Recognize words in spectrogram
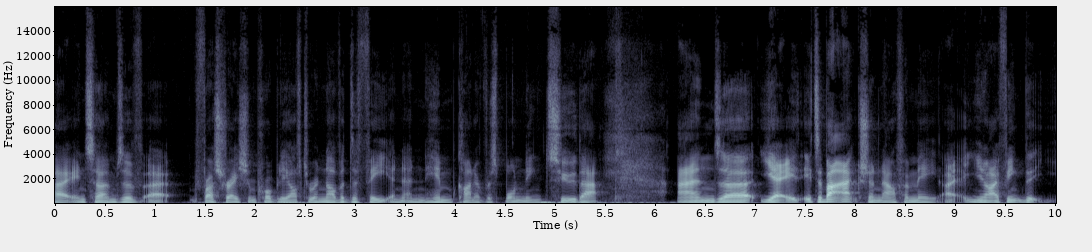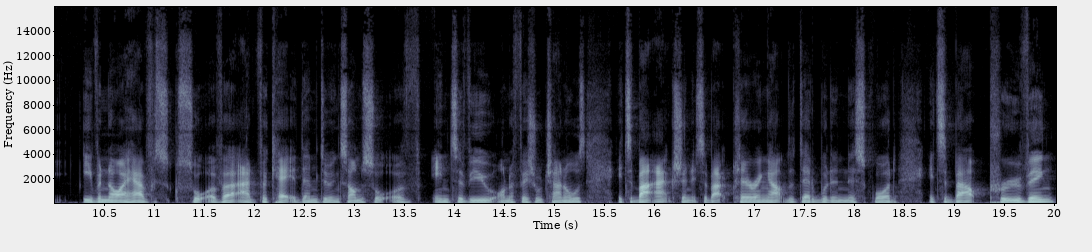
uh, in terms of uh, frustration, probably after another defeat, and, and him kind of responding to that. And uh, yeah, it, it's about action now for me. I, you know, I think that even though I have sort of uh, advocated them doing some sort of interview on official channels, it's about action. It's about clearing out the deadwood in this squad. It's about proving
